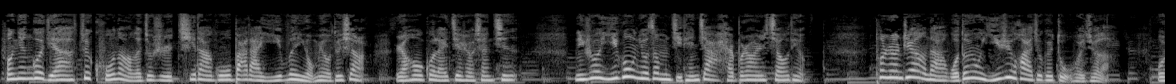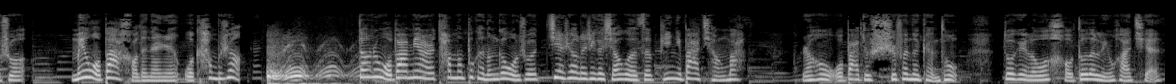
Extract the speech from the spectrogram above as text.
逢年过节啊，最苦恼的就是七大姑八大姨问有没有对象，然后过来介绍相亲。你说一共就这么几天假，还不让人消停？碰上这样的，我都用一句话就给堵回去了。我说，没我爸好的男人我看不上。当着我爸面儿，他们不可能跟我说介绍了这个小伙子比你爸强吧？然后我爸就十分的感动，多给了我好多的零花钱。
